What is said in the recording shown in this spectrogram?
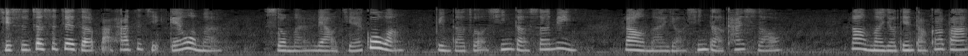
其实这是借着把他自己给我们，使我们了结过往，并得着新的生命，让我们有新的开始哦。让我们有点祷告吧。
